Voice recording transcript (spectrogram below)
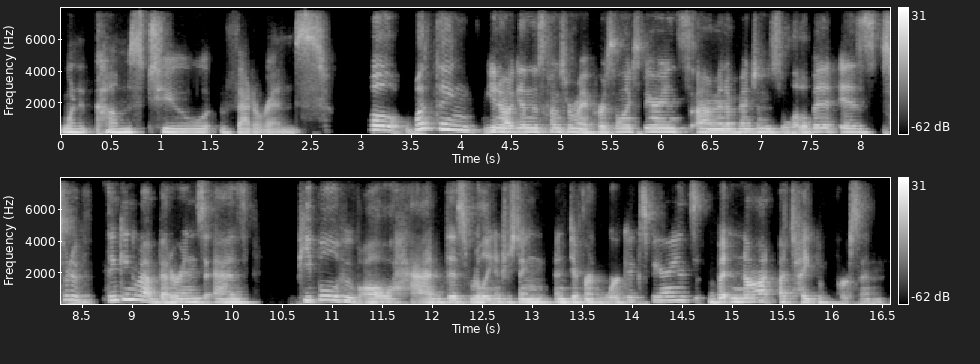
when it comes to veterans? Well, one thing, you know, again, this comes from my personal experience, um, and I've mentioned this a little bit, is sort of thinking about veterans as people who've all had this really interesting and different work experience, but not a type of person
